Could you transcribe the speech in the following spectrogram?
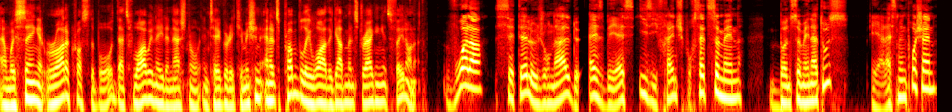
And we're seeing it right across the board. That's why we need a National Integrity Commission. And it's probably why the government's dragging its feet on it. Voilà, c'était le journal de SBS Easy French pour cette semaine. Bonne semaine à tous et à la semaine prochaine.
